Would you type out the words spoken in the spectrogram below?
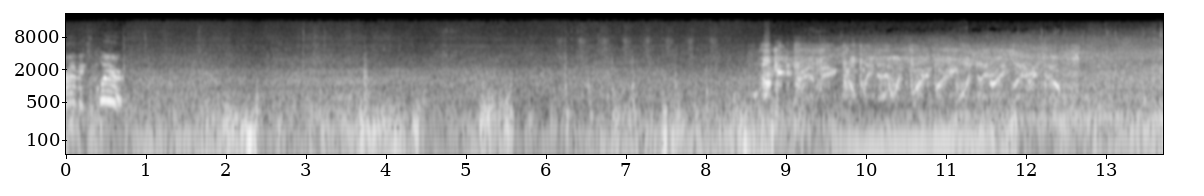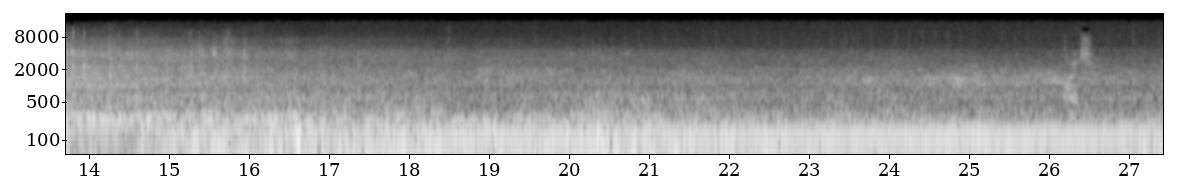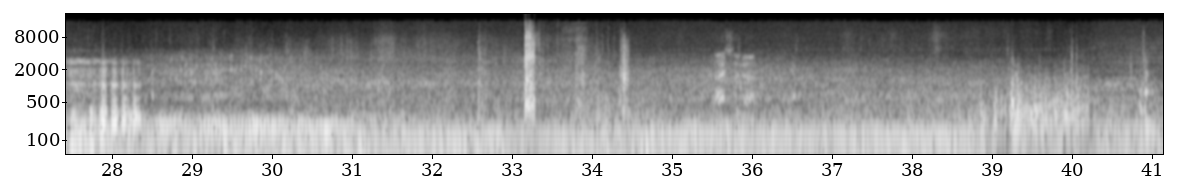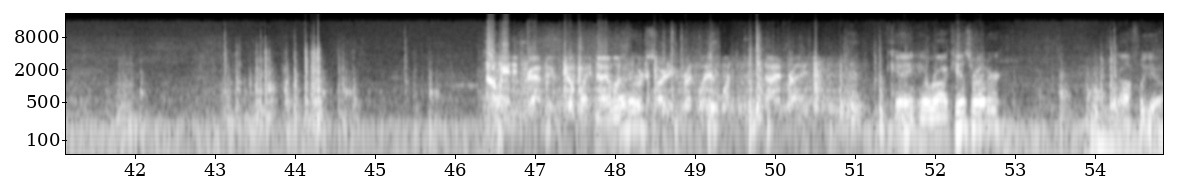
traffic's clear. Okay to traffic. Coplane rudder. departing runway right. Okay, and he'll rock his rudder, and off we go.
